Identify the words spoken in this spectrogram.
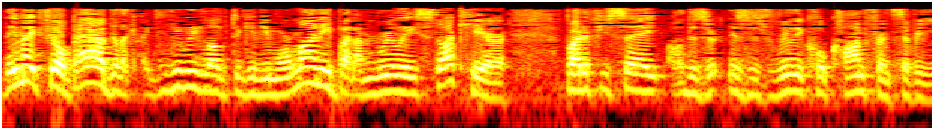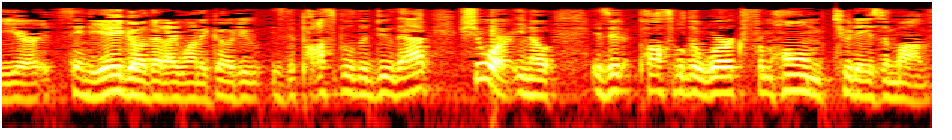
they might feel bad. They're like, I'd really love to give you more money, but I'm really stuck here. But if you say, oh, there's, there's this really cool conference every year at San Diego that I want to go to, is it possible to do that? Sure. You know, is it possible to work from home two days a month,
